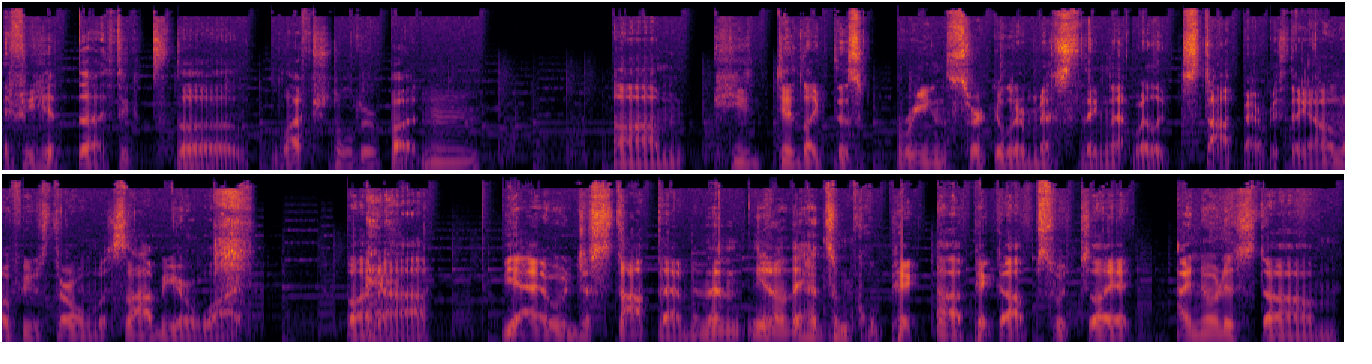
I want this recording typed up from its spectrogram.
if you hit the I think it's the left shoulder button, um, he did like this green circular mist thing that would like stop everything. I don't know if he was throwing wasabi or what, but uh, yeah, it would just stop them. And then you know they had some cool pick uh, pickups, which like I noticed um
